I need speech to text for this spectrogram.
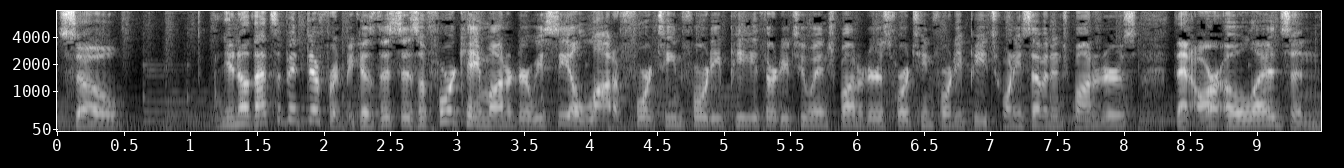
So, you know, that's a bit different because this is a 4K monitor. We see a lot of 1440p 32 inch monitors, 1440p 27 inch monitors that are OLEDs and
